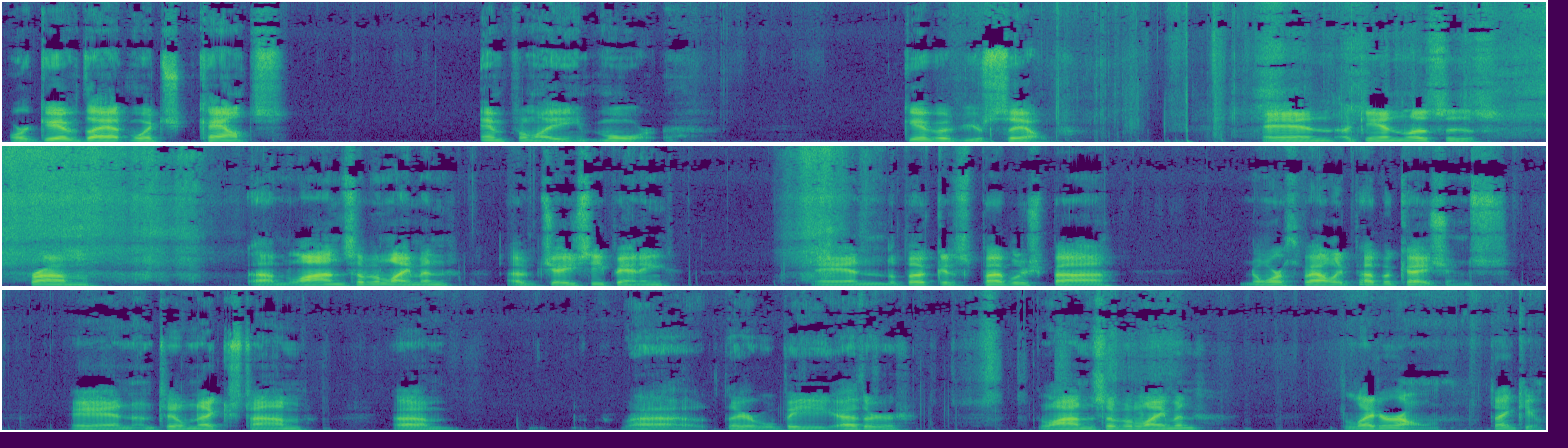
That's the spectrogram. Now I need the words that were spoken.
or give that which counts infinitely more. Give of yourself. And again, this is from um, Lines of a Layman of J.C. Penney, and the book is published by North Valley Publications. And until next time, um, uh, there will be other lines of a layman later on. Thank you.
